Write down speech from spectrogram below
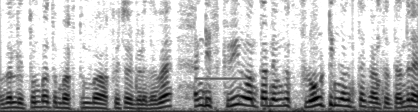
ಅದರಲ್ಲಿ ತುಂಬ ತುಂಬ ತುಂಬ ಫೀಚರ್ಗಳಿದ್ದಾವೆ ಆ್ಯಂಡ್ ಈ ಸ್ಕ್ರೀನ್ ಒಂಥರ ನಿಮಗೆ ಫ್ಲೋಟಿಂಗ್ ಅಂತ ಕಾಣಿಸುತ್ತೆ. ಅಂದರೆ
